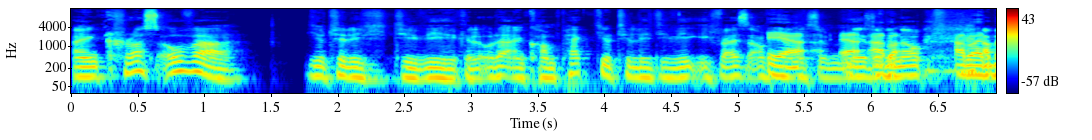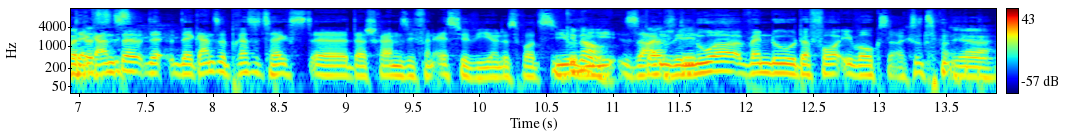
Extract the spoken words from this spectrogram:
Ein Crossover Utility Vehicle oder ein Compact Utility Vehicle. Ich weiß auch ja, nicht so, ja, so aber, genau. Aber, aber der, ganze, der, der, ganze Pressetext, äh, da schreiben sie von SUV und das Wort CUV genau, sagen sie nur, wenn du davor Evoque sagst. Ja,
